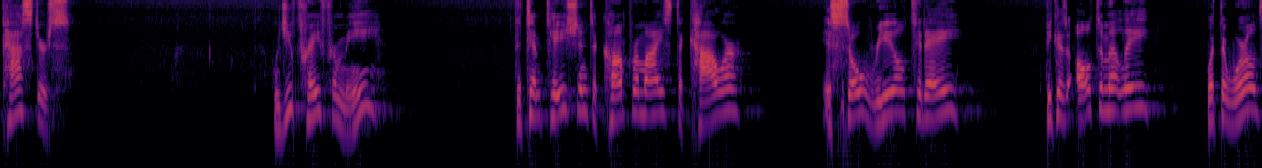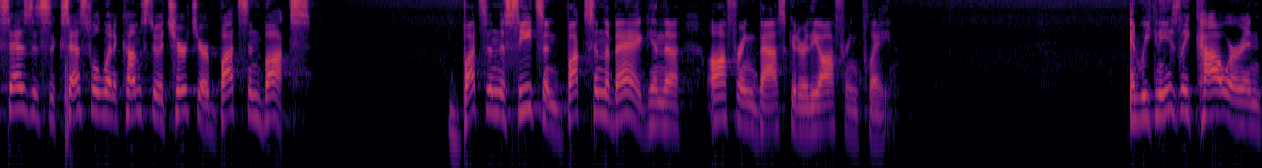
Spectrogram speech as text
pastors, would you pray for me? The temptation to compromise, to cower, is so real today because ultimately, what the world says is successful when it comes to a church are butts and bucks. Butts in the seats and bucks in the bag in the offering basket or the offering plate. And we can easily cower and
